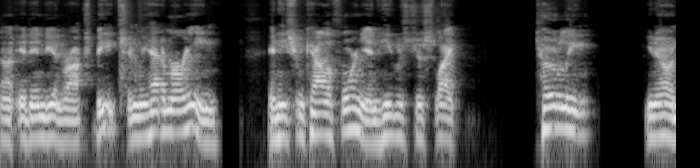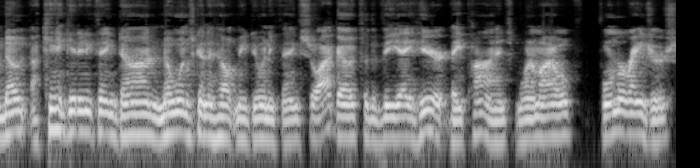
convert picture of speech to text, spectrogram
uh, at Indian Rocks Beach, and we had a Marine, and he's from California, and he was just like totally, you know, no, I can't get anything done. No one's going to help me do anything. So I go to the VA here at Bay Pines. One of my old former Rangers,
